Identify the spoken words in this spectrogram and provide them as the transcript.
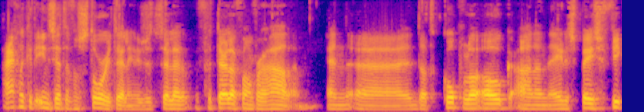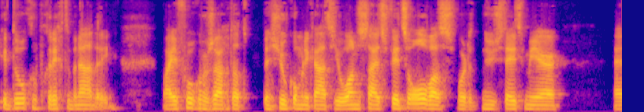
eigenlijk het inzetten van storytelling. Dus het vertellen van verhalen. En uh, dat koppelen ook aan een hele specifieke doelgroepgerichte benadering. Waar je vroeger zag dat pensioencommunicatie one size fits all was, wordt het nu steeds meer uh,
